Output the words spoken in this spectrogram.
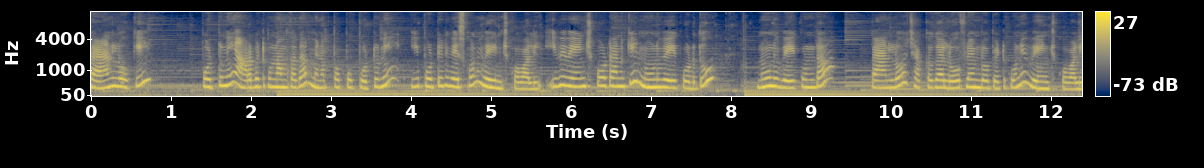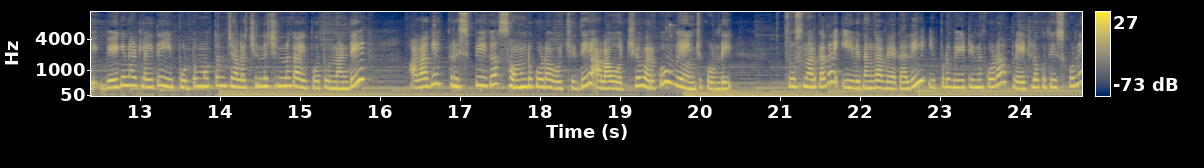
ప్యాన్లోకి పొట్టుని ఆరబెట్టుకున్నాం కదా మినప్పప్పు పొట్టుని ఈ పొట్టుని వేసుకొని వేయించుకోవాలి. ఇవి వేయించుకోవడానికి నూనె వేయకూడదు. నూనె వేయకుండా ప్యాన్లో చక్కగా లో ఫ్లేమ్లో పెట్టుకొని వేయించుకోవాలి. వేగినట్లయితే ఈ పొట్టు మొత్తం చాలా చిన్న చిన్నగా అయిపోతుందండి. అలాగే క్రిస్పీగా సౌండ్ కూడా వచ్చింది. అలా వచ్చే వరకు వేయించుకోండి. చూస్తున్నారు కదా ఈ విధంగా వేగాలి. ఇప్పుడు వీటిని కూడా ప్లేట్లోకి తీసుకొని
